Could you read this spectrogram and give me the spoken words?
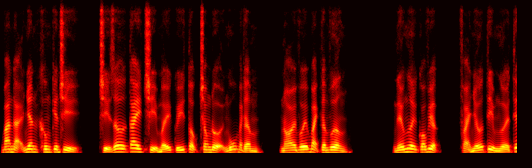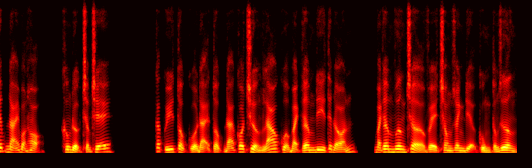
Ban đại nhân không kiên trì, chỉ giơ tay chỉ mấy quý tộc trong đội ngũ Bạch Âm, nói với Bạch Âm Vương: Nếu ngươi có việc, phải nhớ tìm người tiếp đãi bọn họ, không được chậm trễ. Các quý tộc của đại tộc đã có trưởng lão của Bạch Âm đi tiếp đón, Bạch Âm Vương trở về trong doanh địa cùng Tống Dương.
